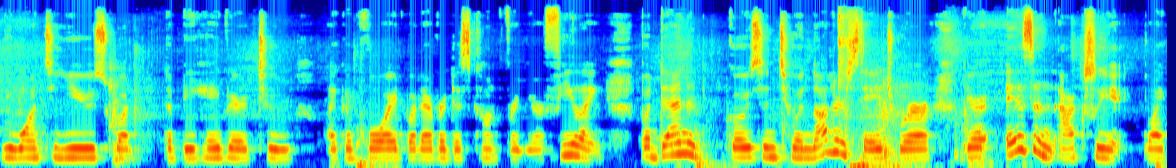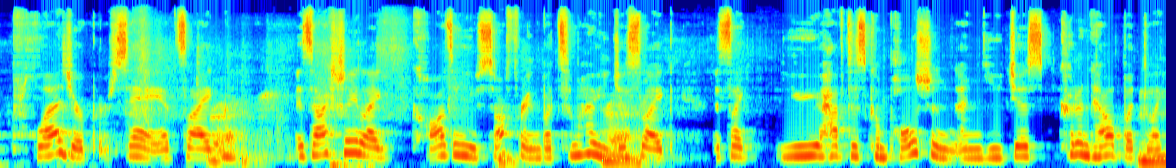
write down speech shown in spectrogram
you want to use what the behavior to like avoid whatever discomfort you're feeling. But then it goes into another stage where there isn't actually like pleasure per se. It's like Right. it's actually like causing you suffering, but somehow you just like it's like you have this compulsion and you just couldn't help but like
